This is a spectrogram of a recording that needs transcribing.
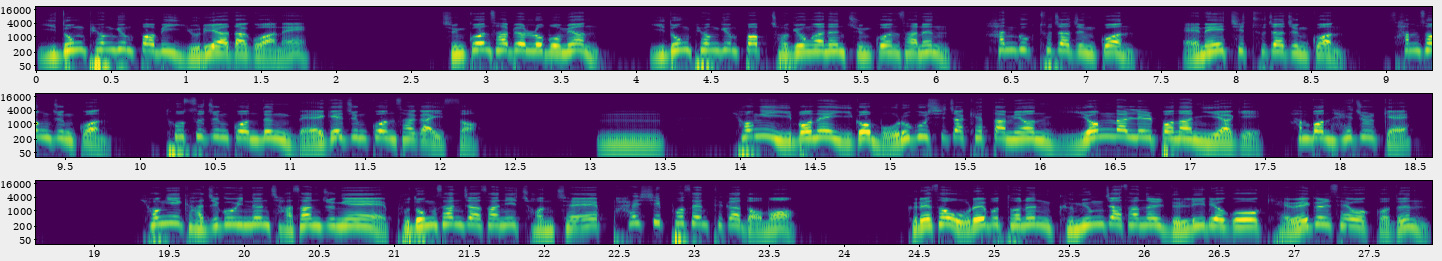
이동평균법이 유리하다고 하네. 증권사별로 보면 이동평균법 적용하는 증권사는 한국투자증권, NH투자증권, 삼성증권, 토스증권 등 4개 증권사가 있어. 음, 형이 이번에 이거 모르고 시작했다면 2억 날릴 뻔한 이야기 한번 해줄게. 형이 가지고 있는 자산 중에 부동산 자산이 전체의 80%가 넘어. 그래서 올해부터는 금융자산을 늘리려고 계획을 세웠거든.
